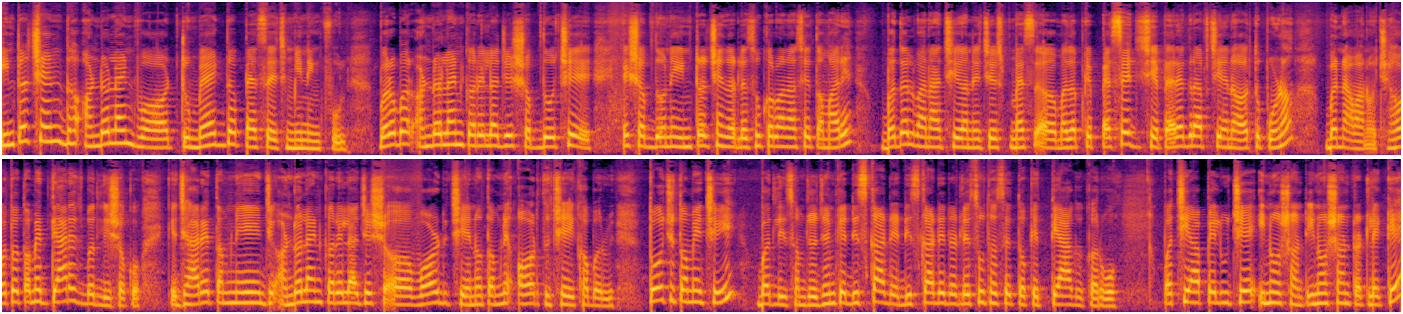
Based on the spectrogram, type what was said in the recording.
interchange the underline word to make the passage meaningful બરોબર? અંડરલાઇન કરેલા જે શબ્દો છે, એ શબ્દોને ઇન્ટરચેન્જ એટલે શું કરવાના છે? તમારે બદલવાના છે અને જે મતલબ કે પેસેજ છે પેરેગ્રાફ છે, એને અર્થપૂર્ણ બનાવવાનો છે. હવે તો તમે ત્યારે જ બદલી શકો કે જ્યારે તમને જે અંડરલાઇન કરેલા જે વર્ડ છે, એનો તમને અર્થ છે એ ખબર હોય, તો જ તમે છે એ બદલી સમજો. જેમ કે ડિસ્કાર્ડેડ ડિસ્કાર્ડેડ એટલે શું થશે? તો કે ત્યાગ કરવો. પછી આપેલું છે ઇનોશન્ટ ઇનોસન્ટ એટલે કે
